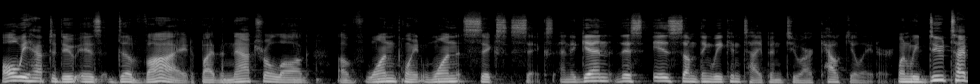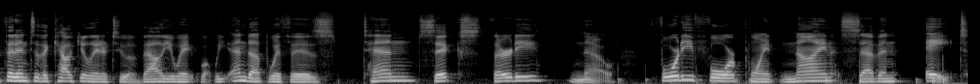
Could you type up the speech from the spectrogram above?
all we have to do is divide by the natural log of 1.166. And again, this is something we can type into our calculator. When we do type that into the calculator to evaluate, what we end up with is 10, 6, 30, no, 44.978 eight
